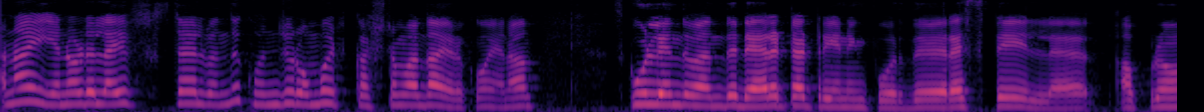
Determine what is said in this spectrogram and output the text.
ஆனால் என்னோடய லைஃப் ஸ்டைல் வந்து கொஞ்சம் ரொம்ப கஷ்டமாக தான் இருக்கும். ஏன்னா ஸ்கூல்லேருந்து வந்து டைரெக்டாக ட்ரைனிங் போகிறது ரெஸ்ட்டே இல்லை. அப்புறம்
